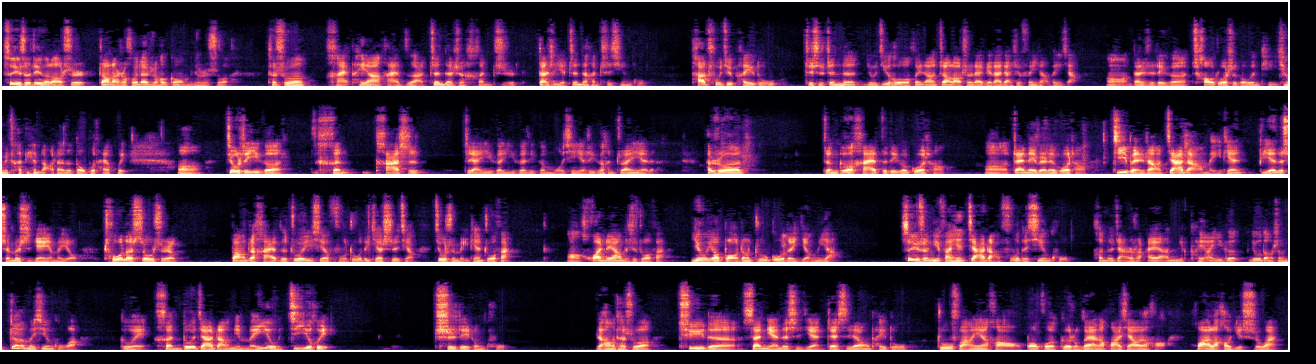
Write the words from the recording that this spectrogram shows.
所以说，这个老师张老师回来之后跟我们就是说，他说孩培养孩子啊，真的是很值，但是也真的很吃辛苦。他出去陪读，这是真的。有机会我会让张老师来给大家去分享分享。哦，但是这个操作是个问题，因为他电脑上的都不太会，啊，就是一个很踏实这样一个一个一个母亲，也是一个很专业的。他说，整个孩子这个过程，啊，在那边的过程，基本上家长每天别的什么时间也没有，除了收拾，帮着孩子做一些辅助的一些事情，就是每天做饭，啊，换着样子去做饭，因为要保证足够的营养。所以说，你发现家长付的辛苦，很多家长说：“哎呀，你培养一个优等生这么辛苦啊！”各位，很多家长你没有机会吃这种苦。然后他说，去的三年的时间，在石家庄陪读，租房也好，包括各种各样的花销也好，花了好几十万。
